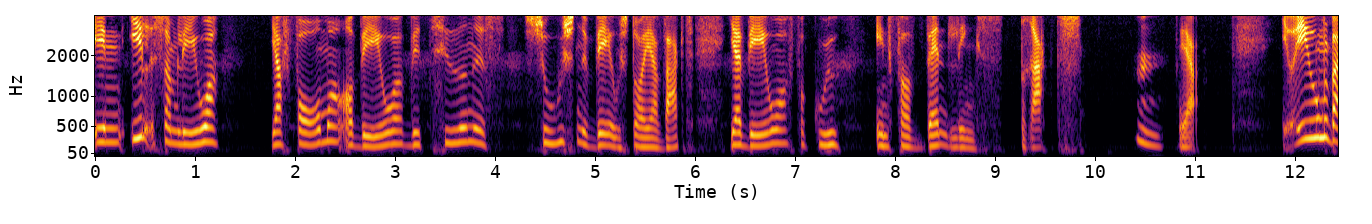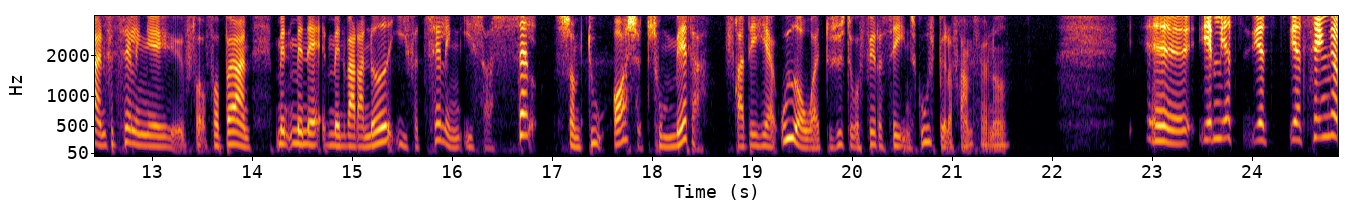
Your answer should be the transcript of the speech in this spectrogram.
En ild, som lever, jeg former og væver ved tidernes susende væv, står jeg vagt. Jeg væver for Gud en forvandlingsdragt. Mm. Ja. Det er jo ikke umiddelbart en fortælling øh, for, for børn, men, men, øh, men var der noget i fortællingen i sig selv, som du også tog med dig fra det her, udover at du synes, det var fedt at se en skuespiller fremføre noget? Øh, jamen, jeg, jeg, jeg tænker,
